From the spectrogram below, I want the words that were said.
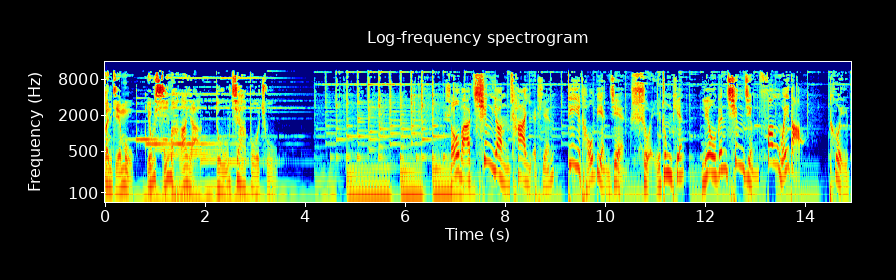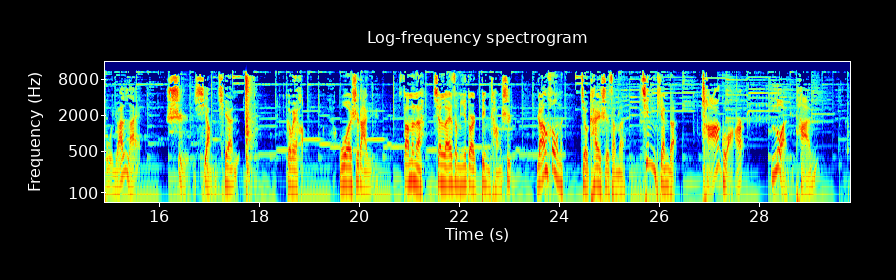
本节目由喜马拉雅独家播出。手把青秧插野田，低头便见水中天。六根清净方为道，退步原来是向前。各位好，我是大宇，咱们呢先来这么一段定场诗，然后呢就开始咱们今天的茶馆乱谈。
